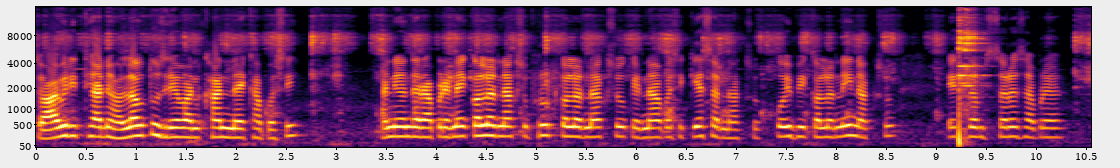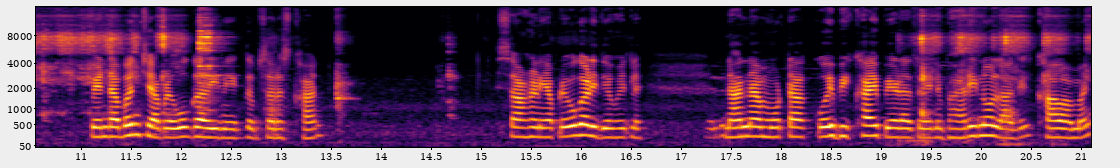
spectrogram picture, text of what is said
તો આવી રીતે આને હલાવતું જ રહેવાનું ખાંડ નાખ્યા પછી. આની અંદર આપણે નહીં કલર નાખશું, ફ્રૂટ કલર નાખશું કે ના પછી કેસર નાખશું, કોઈ બી કલર નહીં નાખશું. એકદમ સરસ આપણે પેંડા બનશે, આપણે ઓગાળીને એકદમ સરસ ખાંડ. સાહણી આપણે ઓગાળી દેવું એટલે નાના મોટા કોઈ બી ખાય પેડા તો એને ભારી ન લાગે ખાવામાં.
